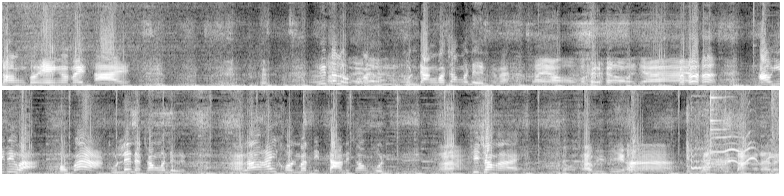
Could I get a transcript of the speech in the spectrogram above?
ช่องตัวเองก็ไม่ถ่าย นี่สรุปคุณคุณดังกว่าช่องคนอื่นใช่ไหมไม่เอาไม่เอาไม่ใช่เอางี้ดีกว่า ผมว่าคุณเล่นแต่ช่องคนอื่นฮะแล้วให้คนมาติดตามที่ช่องคุณ อ่าที่ช่องอะไรต้องชาวบีบีครับอ่า ติดตามก็ได้เลย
